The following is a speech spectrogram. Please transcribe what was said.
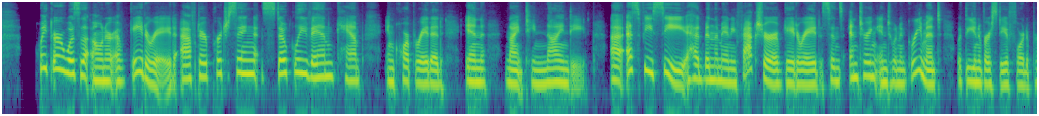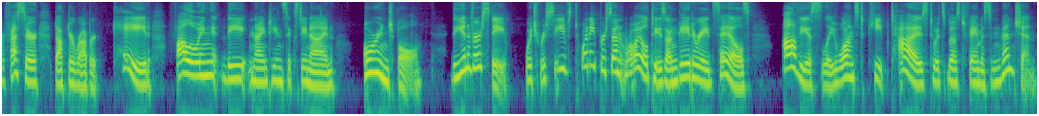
Quaker was the owner of Gatorade after purchasing Stokely Van Camp Incorporated in 1990. Uh, SVC had been the manufacturer of Gatorade since entering into an agreement with the University of Florida professor Dr. Robert Cade following the 1969 Orange Bowl. The university, which receives 20% royalties on Gatorade sales, obviously wants to keep ties to its most famous invention.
